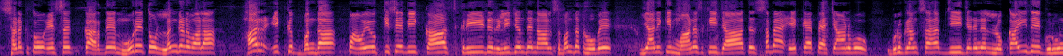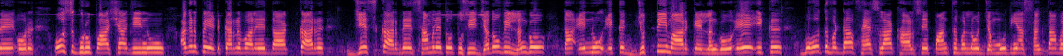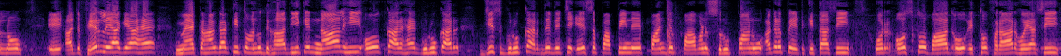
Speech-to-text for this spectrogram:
ਸੜਕ ਤੋਂ, ਇਸ ਘਰ ਦੇ ਮੂਹਰੇ ਤੋਂ ਲੰਘਣ ਵਾਲਾ ਹਰ ਇੱਕ ਬੰਦਾ, ਭਾਵੇਂ ਉਹ ਕਿਸੇ ਵੀ ਕਾਸਟ ਕ੍ਰੀਡ ਰਿਲੀਜਨ ਦੇ ਨਾਲ ਸੰਬੰਧਿਤ ਹੋਵੇ, ਯਾਨੀ ਕਿ ਮਾਨਸ ਕੀ ਜਾਤ, ਸਭੈ ਇੱਕ ਹੈ, ਪਹਿਚਾਨ ਉਹ ਗੁਰੂ ਗ੍ਰੰਥ ਸਾਹਿਬ ਜੀ ਜਿਹੜੇ ਨੇ ਲੋਕਾਈ ਦੇ ਗੁਰੂ ਨੇ ਔਰ ਉਸ ਗੁਰੂ ਪਾਤਸ਼ਾਹ ਜੀ ਨੂੰ ਅਗਨ ਭੇਟ ਕਰਨ ਵਾਲੇ ਦਾ ਘਰ ਜਿਸ ਘਰ ਦੇ ਸਾਹਮਣੇ ਤੋਂ ਤੁਸੀਂ ਜਦੋਂ ਵੀ ਲੰਘੋ ਤਾਂ ਇਹਨੂੰ ਇੱਕ ਜੁੱਤੀ ਮਾਰ ਕੇ ਲੰਘੋ। ਇਹ ਇੱਕ ਬਹੁਤ ਵੱਡਾ ਫੈਸਲਾ ਖਾਲਸੇ ਪੰਥ ਵੱਲੋਂ, ਜੰਮੂ ਦੀਆਂ ਸੰਗਤਾਂ ਵੱਲੋਂ ਇਹ ਅੱਜ ਫੇਰ ਲਿਆ ਗਿਆ ਹੈ। ਮੈਂ ਕਹਾਂਗਾ ਕਿ ਤੁਹਾਨੂੰ ਦਿਖਾ ਦਈਏ ਕਿ ਨਾਲ ਹੀ ਉਹ ਘਰ ਹੈ, ਗੁਰੂ ਘਰ ਜਿਸ ਗੁਰੂ ਘਰ ਦੇ ਵਿੱਚ ਇਸ ਪਾਪੀ ਨੇ ਪੰਜ ਪਾਵਨ ਸਰੂਪਾਂ ਨੂੰ ਅਗਨ ਭੇਟ ਕੀਤਾ ਸੀ ਔਰ ਉਸ ਤੋਂ ਬਾਅਦ ਉਹ ਇੱਥੋਂ ਫਰਾਰ ਹੋਇਆ ਸੀ।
